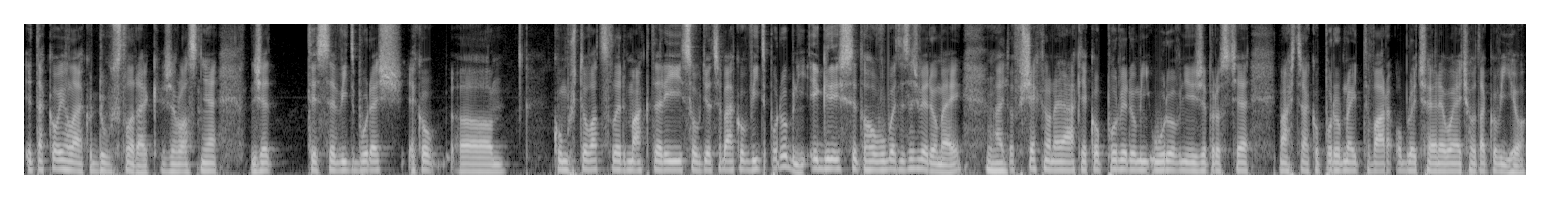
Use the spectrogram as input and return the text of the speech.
i takovýhle jako důsledek, že vlastně, že ty se víc budeš jako uh, kumštovat s lidma, který jsou tě třeba jako víc podobný, i když si toho vůbec nejsi vědomý. Hmm. A je to všechno na nějak jako podvědomý úrovni, že prostě máš třeba jako podobný tvar obličeje nebo něčeho takového.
